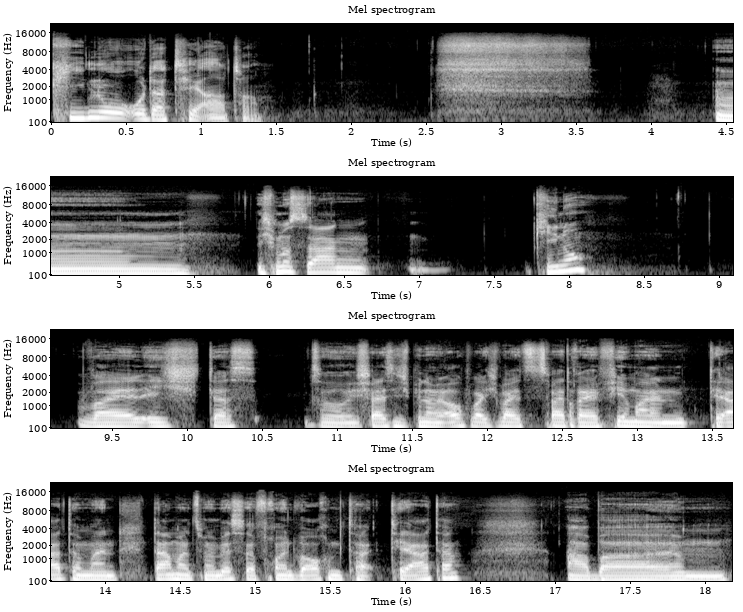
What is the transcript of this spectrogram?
Kino oder Theater? Ähm, ich muss sagen, Kino, weil ich das so, ich weiß nicht, ich bin damit auch, weil ich war jetzt zwei, drei, vier Mal im Theater. Mein, damals mein bester Freund war auch im Ta Theater. Aber ähm,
